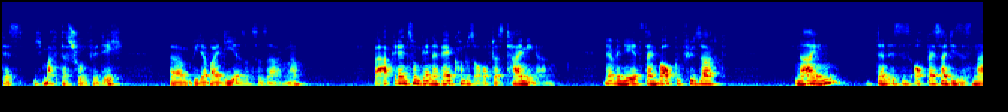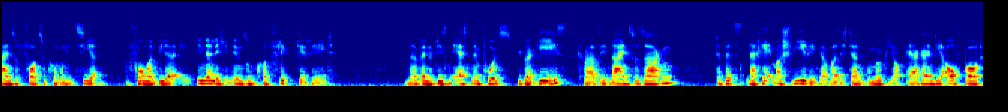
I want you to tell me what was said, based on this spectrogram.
des, ich mache das schon für dich, ähm, wieder bei dir sozusagen. Ne? Bei Abgrenzung generell kommt es auch auf das Timing an. Ne, wenn dir jetzt dein Bauchgefühl sagt, nein, dann ist es auch besser, dieses Nein sofort zu kommunizieren, bevor man wieder innerlich in irgendeinen Konflikt gerät. Ne, wenn du diesen ersten Impuls übergehst, quasi Nein zu sagen, dann wird es nachher immer schwieriger, weil sich dann womöglich auch Ärger in dir aufbaut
